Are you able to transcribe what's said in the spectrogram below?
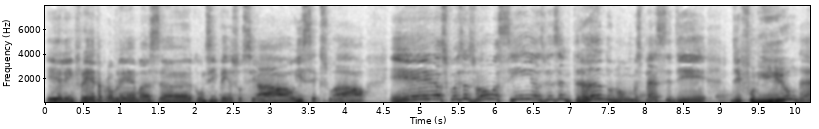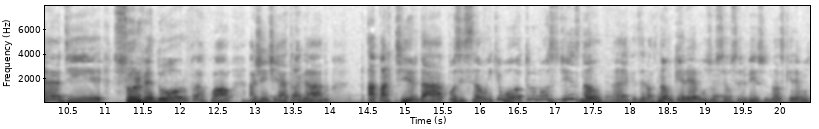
ele enfrenta problemas uh, com desempenho social e sexual, e as coisas vão assim, às vezes entrando numa espécie de, de funil, né, de sorvedouro para o qual a gente é tragado a partir da posição em que o outro nos diz não. Né? Quer dizer, nós não queremos os seus serviços, nós queremos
